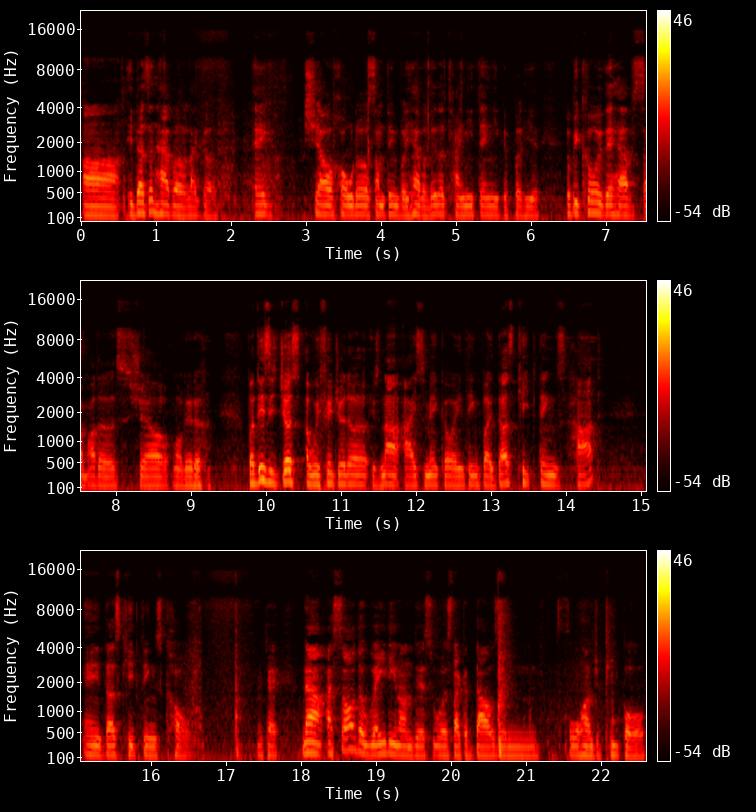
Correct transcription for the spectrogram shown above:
uh it doesn't have a like a egg shell holder or something but you have a little tiny thing you could put here it'd be cool if they have some other shell or little but this is just a refrigerator. It's not ice maker or anything, but it does keep things hot and it does keep things cold. Okay. Now I saw the rating on this was like a thousand four hundred people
